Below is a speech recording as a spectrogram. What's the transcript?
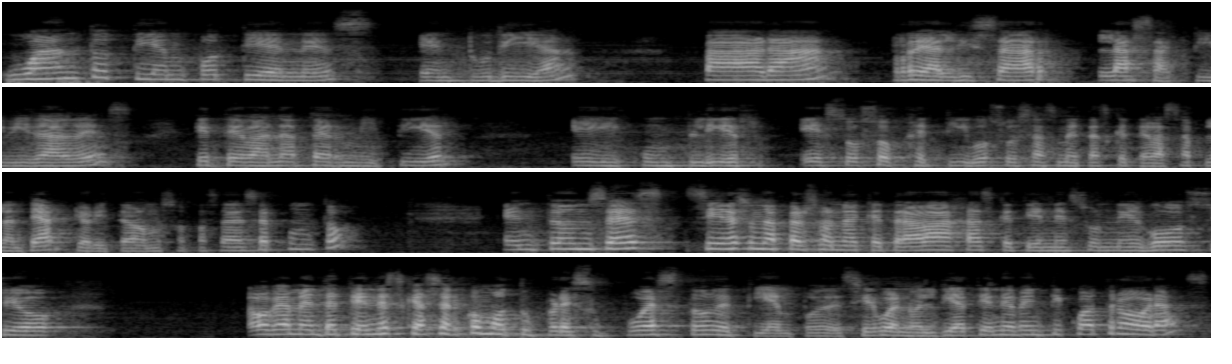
cuánto tiempo tienes en tu día para realizar las actividades que te van a permitir eh, cumplir esos objetivos o esas metas que te vas a plantear, que ahorita vamos a pasar a ese punto. Entonces, si eres una persona que trabajas, que tienes un negocio, obviamente tienes que hacer como tu presupuesto de tiempo, decir, bueno, el día tiene 24 horas,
